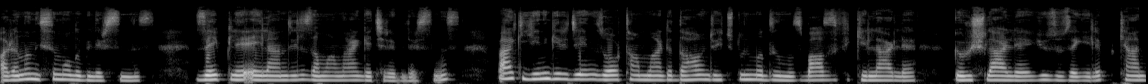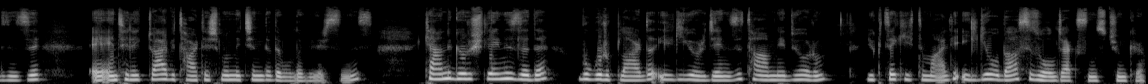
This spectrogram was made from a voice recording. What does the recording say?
Aranan isim olabilirsiniz. Zevkli, eğlenceli zamanlar geçirebilirsiniz. Belki yeni gireceğiniz ortamlarda daha önce hiç duymadığınız bazı fikirlerle, görüşlerle yüz yüze gelip kendinizi e, entelektüel bir tartışmanın içinde de bulabilirsiniz. Kendi görüşlerinizle de bu gruplarda ilgi göreceğinizi tahmin ediyorum. Yüksek ihtimalle ilgi odağı siz olacaksınız çünkü.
